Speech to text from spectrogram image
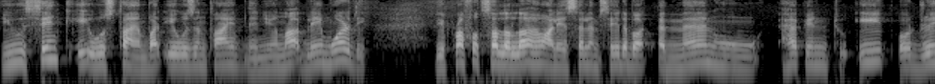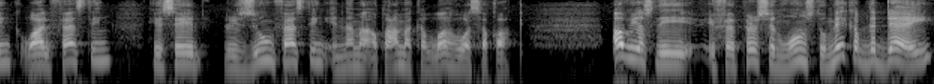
you think it was time but it wasn't time then you're not blameworthy. The prophet ﷺ said about a man who happened to eat or drink while fasting he said resume fasting إنما أطعمك الله وسقاك obviously if a person wants to make up the day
